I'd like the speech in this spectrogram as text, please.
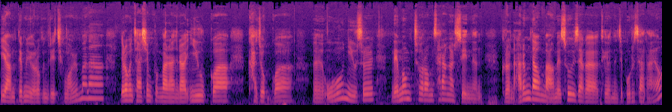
이 암 때문에 여러분들이 지금 얼마나 여러분 자신뿐만 아니라 이웃과 가족과 예, 온 이웃을 내 몸처럼 사랑할 수 있는 그런 아름다운 마음의 소유자가 되었는지 모르잖아요.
